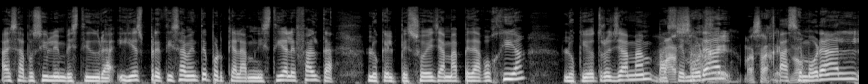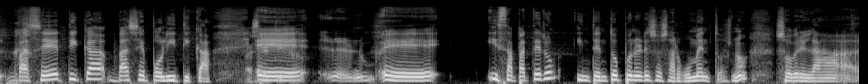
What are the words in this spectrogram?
a esa posible investidura. Y es precisamente porque a la amnistía le falta lo que el PSOE llama pedagogía, lo que otros llaman base moral, base moral, base ética, base política. Eh, eh, y Zapatero intentó poner esos argumentos ¿no? sobre la,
